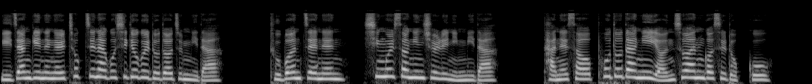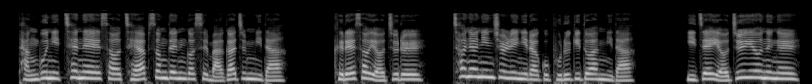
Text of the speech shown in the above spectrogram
위장 기능을 촉진하고 식욕을 돋워줍니다. 두 번째는 식물성 인슐린입니다. 간에서 포도당이 연소한 것을 돕고 당분이 체내에서 재합성되는 것을 막아줍니다. 그래서 여주를 천연 인슐린이라고 부르기도 합니다. 이제 여주의 효능을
